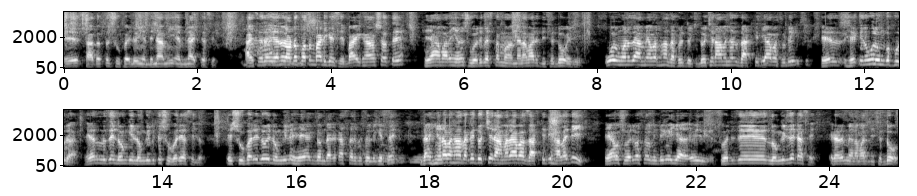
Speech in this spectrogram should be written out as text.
হে সাদা তো শুকাইলো ইয়ান দিনে আমি এমনি আইতেছে। আইসে ইয়ান অটো প্রথম বাড়ি গেছে, বাড়ি খাওয়ার সাথে হে আমার ইয়ান শুয়ারি ব্যস্ত মেলা মারি দিছে দৌড়ি ওই মনে আমি আবার হাঁদা করে দইছি দইছে আমি জাটকি দিয়ে আবার ছুটি। হে হে কিন্তু উলঙ্গ পুরা হে যে লঙ্গি, লঙ্গির ভিতরে সুপারি আছিল। এই সুপারি লই লঙ্গিলে হে একদম ডাইরেক্ট রাস্তার উপরে চলে গেছে। দেখ হিয়ান আবার হাঁদা করে দইছে আমার আবার জাটকি দিয়ে হালাই দিই। হে ও সুয়ারি বাস্তা কিন্তু ইয়া ওই সুয়ারি যে লঙ্গির যেটা আছে এটা মেলা মারি দিছে দৌড়।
